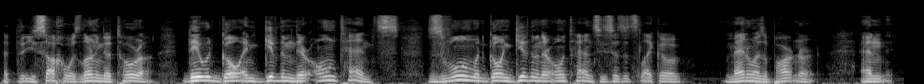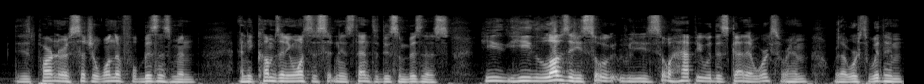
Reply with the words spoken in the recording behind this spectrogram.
that the Yisachar was learning the Torah, they would go and give them their own tents. Zvulun would go and give them their own tents. He says it's like a man who has a partner, and his partner is such a wonderful businessman, and he comes and he wants to sit in his tent to do some business. He he loves it. He's so he's so happy with this guy that works for him or that works with him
